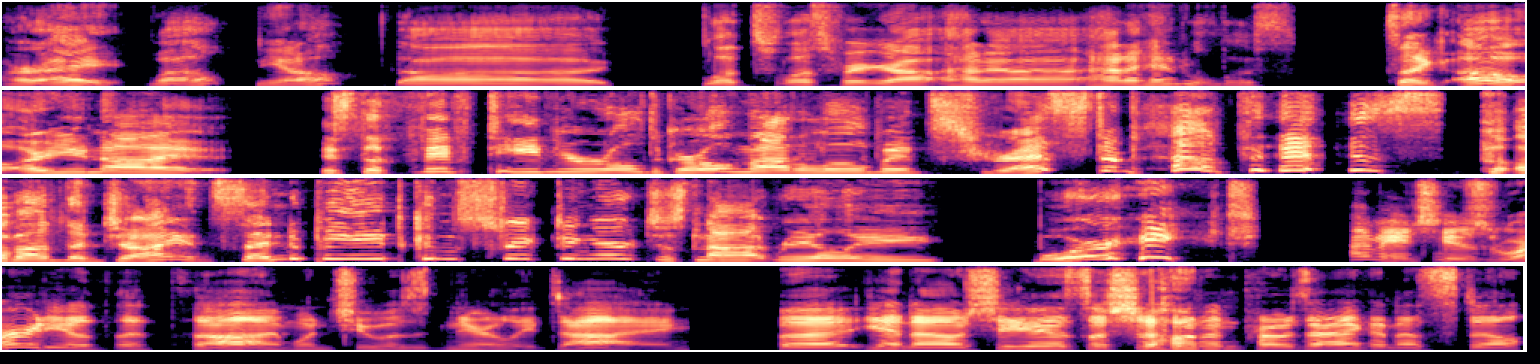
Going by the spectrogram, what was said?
"All right, well, you know, uh let's let's figure out how to how to handle this." It's like, "Oh, are you not is the 15 year old girl not a little bit stressed about this? About the giant centipede constricting her? Just not really worried? I mean, she was worried at the time when she was nearly dying. But, you know, she is a shonen protagonist still.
